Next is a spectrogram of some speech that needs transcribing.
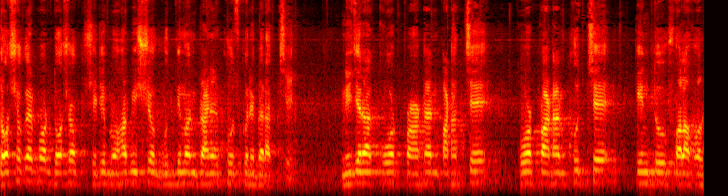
দশকের পর দশক সেটি মহাবিশ্ব বুদ্ধিমান প্রাণীর খোঁজ করে বেড়াচ্ছে। নিজেরা কোড প্যাটার্ন পাঠাচ্ছে, কোড প্যাটার্ন খুঁজছে, কিন্তু ফলাফল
